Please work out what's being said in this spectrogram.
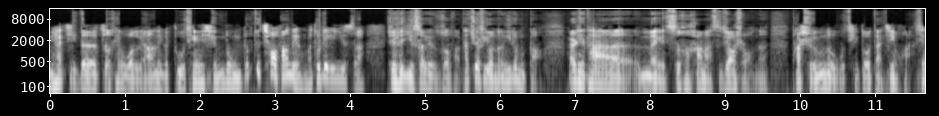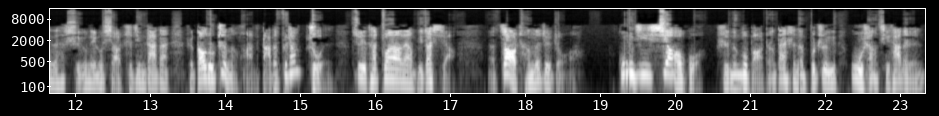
你还记得昨天我聊那个驻签行动，这不就敲房顶吗？就这个意思啊。这是以色列的做法，他确实有能力这么搞，而且他每次和哈马斯交手呢，他使用的武器都在进化。现在他使用那种小直径炸弹是高度智能化的，打得非常准，所以它装药量比较小，呃，造成的这种攻击效果是能够保证，但是呢，不至于误伤其他的人。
